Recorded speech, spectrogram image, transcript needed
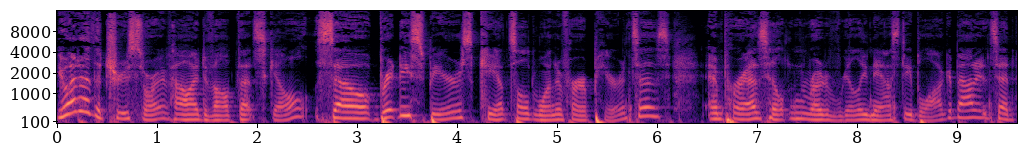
You want to know the true story of how I developed that skill? So, Britney Spears canceled one of her appearances, and Perez Hilton wrote a really nasty blog about it and said,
